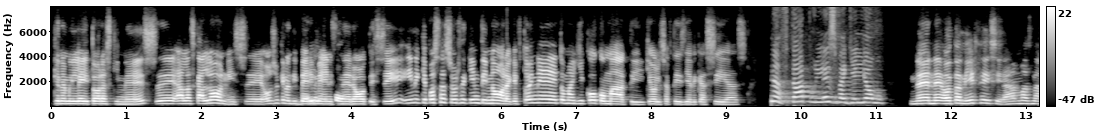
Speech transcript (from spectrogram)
και να μην λέει τώρα σκηνές, ε, αλλά σκαλώνεις. Ε, όσο και να την περιμένεις την ερώτηση, είναι και πώς θα σου έρθει εκείνη την ώρα. Και αυτό είναι το μαγικό κομμάτι και όλης αυτής της διαδικασίας. Είναι αυτά που λες, Βαγγελιό μου. Ναι, ναι, όταν ήρθε η σειρά μας να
